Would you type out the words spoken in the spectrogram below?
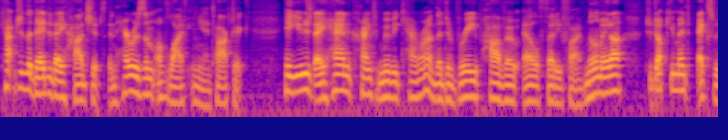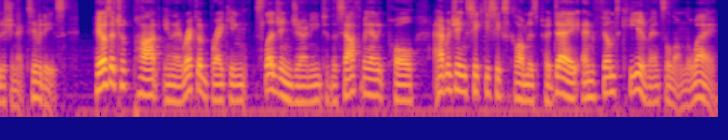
captured the day to day hardships and heroism of life in the Antarctic. He used a hand cranked movie camera, the Debrie Parvo L35mm, to document expedition activities. He also took part in a record breaking sledging journey to the South Magnetic Pole, averaging 66 kilometers per day, and filmed key events along the way.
